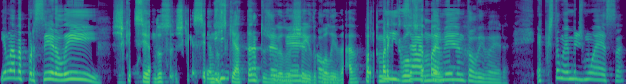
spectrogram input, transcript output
ele há de aparecer ali. Esquecendo-se esquecendo que há tantos jogadores cheios de qualidade para marcar gols também. Exatamente, Oliveira. A questão é mesmo essa.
